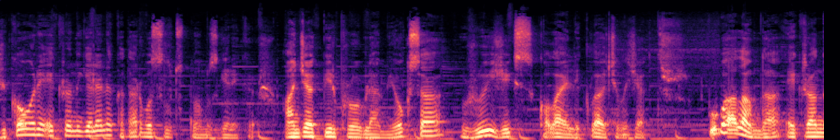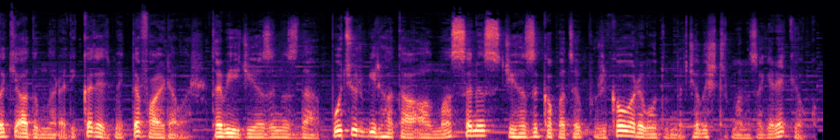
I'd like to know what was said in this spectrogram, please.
recovery ekranı gelene kadar basılı tutmamız gerekiyor. Ancak bir problem yoksa Ruijix kolaylıkla açılacaktır. Bu bağlamda ekrandaki adımlara dikkat etmekte fayda var. Tabii cihazınızda bu tür bir hata almazsanız cihazı kapatıp recovery modunda çalıştırmanıza gerek yok.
